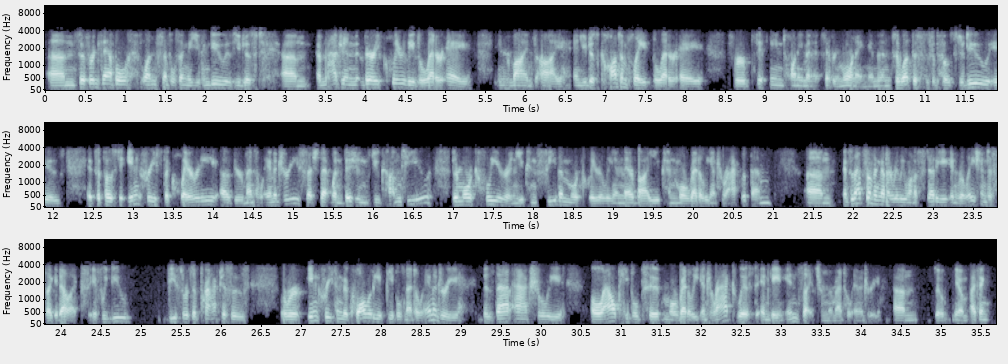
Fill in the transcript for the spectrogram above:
Um, so, for example, one simple thing that you can do is you just um, imagine very clearly the letter A in your mind's eye, and you just contemplate the letter A for 15, 20 minutes every morning. And then, so what this is supposed to do is it's supposed to increase the clarity of your mental imagery such that when visions do come to you, they're more clear and you can see them more clearly, and thereby you can more readily interact with them. Um, and so that's something that I really want to study in relation to psychedelics. If we do these sorts of practices where we're increasing the quality of people's mental imagery, does that actually allow people to more readily interact with and gain insights from their mental imagery? Um, so, you know, I think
